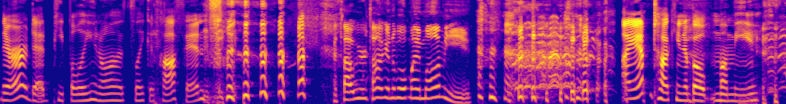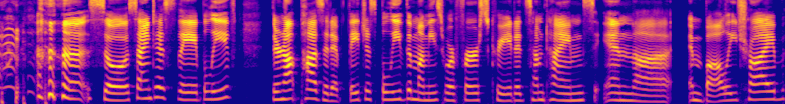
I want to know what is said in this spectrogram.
there are dead people, you know, it's like a coffin. I thought we were talking about my mommy. I am talking about mummy. so scientists they believe they're not positive. They just believe the mummies were first created sometimes in the Ibaloi tribe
